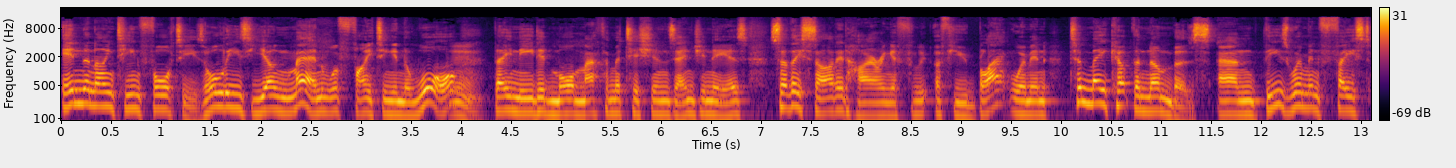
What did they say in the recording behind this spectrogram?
In the 1940s, all these young men were fighting in the war. Mm. They needed more mathematicians, engineers, so they started hiring a, a few black women to make up the numbers. And these women faced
